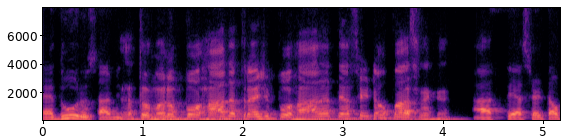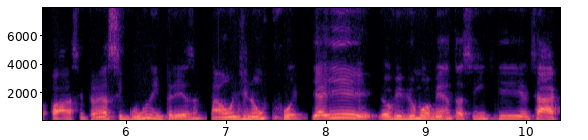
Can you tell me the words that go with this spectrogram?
é, é duro, sabe? É, tomando porrada atrás de porrada até acertar o passo, né, cara? Até acertar o passo. Então é a segunda empresa aonde não foi. E aí eu vivi um momento assim que eu disse, ah,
